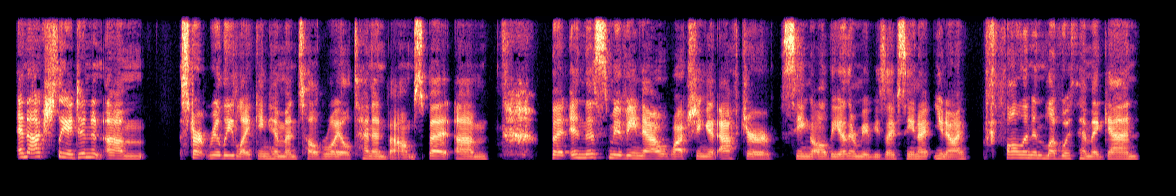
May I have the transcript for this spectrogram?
and actually, I didn't um start really liking him until Royal Tenenbaums, but um, but in this movie now, watching it after seeing all the other movies I've seen, I you know I've fallen in love with him again.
